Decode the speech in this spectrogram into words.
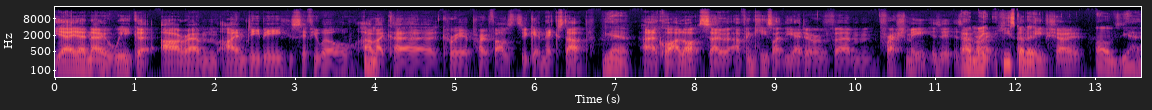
Yeah, yeah, no, we got our um, IMDb's, if you will, our Hmm. like uh, career profiles do get mixed up Yeah. uh, quite a lot. So I think he's like the editor of um, Fresh Meat. Is it? Is that Oh, mate, right? he's got And a- Peep Show. Oh yeah,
